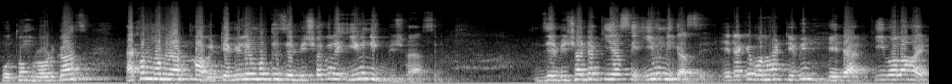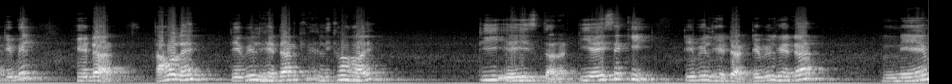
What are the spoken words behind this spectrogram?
প্রথম রোর কাজ। এখন মনে রাখতে হবে, টেবিলের মধ্যে যে বিষয়গুলো ইউনিক বিষয় আছে, যে বিষয়টা কি আছে? ইউনিক আছে। এটাকে বলা হয় টেবিল হেডার। কি বলা হয়? Table header. তাহলে টেবিল হেডারকে লেখা হয় টিএইচ দ্বারা। টিএইচ এ কি? Table header. Table header name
